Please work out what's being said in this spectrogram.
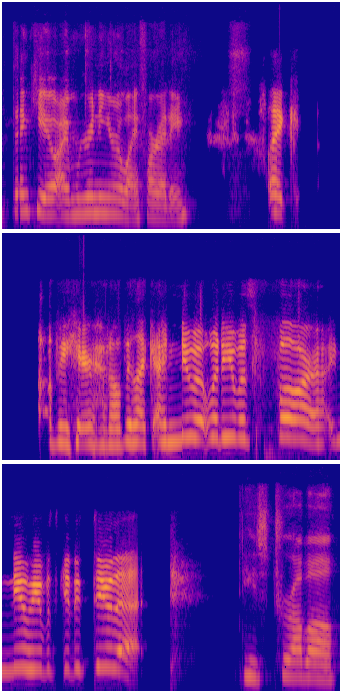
Thank you. I'm ruining your life already. like I'll be here and I'll be like, I knew it what he was for. I knew he was gonna do that. He's trouble.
